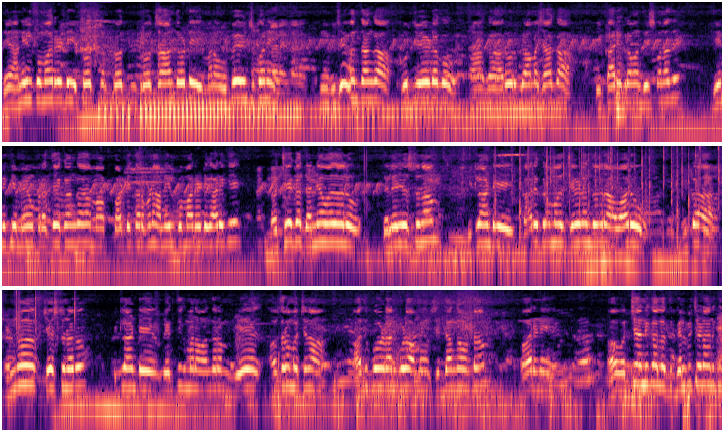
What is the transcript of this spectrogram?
దీని అనిల్ కుమార్ రెడ్డి ప్రోత్స- ప్రోత్సాహంతో మనం ఉపయోగించుకొని విజయవంతంగా పూర్తి చేయడకు మా గ్రా- అరూరు గ్రామ శాఖ ఈ కార్యక్రమం తీసుకున్నది. దీనికి మేము ప్రత్యేకంగా మా పార్టీ తరఫున అనిల్ కుమార్ రెడ్డి గారికి ప్రత్యేక ధన్యవాదాలు తెలియజేస్తున్నాం. ఇట్లాంటి కార్యక్రమాలు చేయడం ద్వారా వారు ఇంకా ఎన్నో చేస్తున్నారు. ఇట్లాంటి వ్యక్తికి మనం అందరం ఏ అవసరం వచ్చినా ఆదుకోవడానికి కూడా మేము సిద్ధంగా ఉంటాం. వారిని వచ్చే ఎన్నికల్లో గెలిపించడానికి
